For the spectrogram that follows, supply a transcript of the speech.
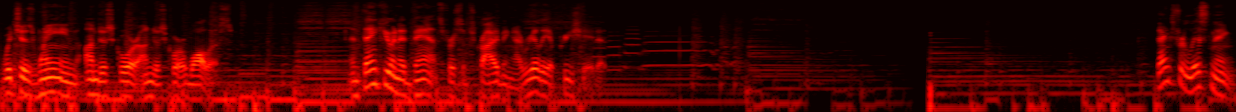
which is Wayne underscore underscore Wallace. And thank you in advance for subscribing. I really appreciate it. Thanks for listening.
